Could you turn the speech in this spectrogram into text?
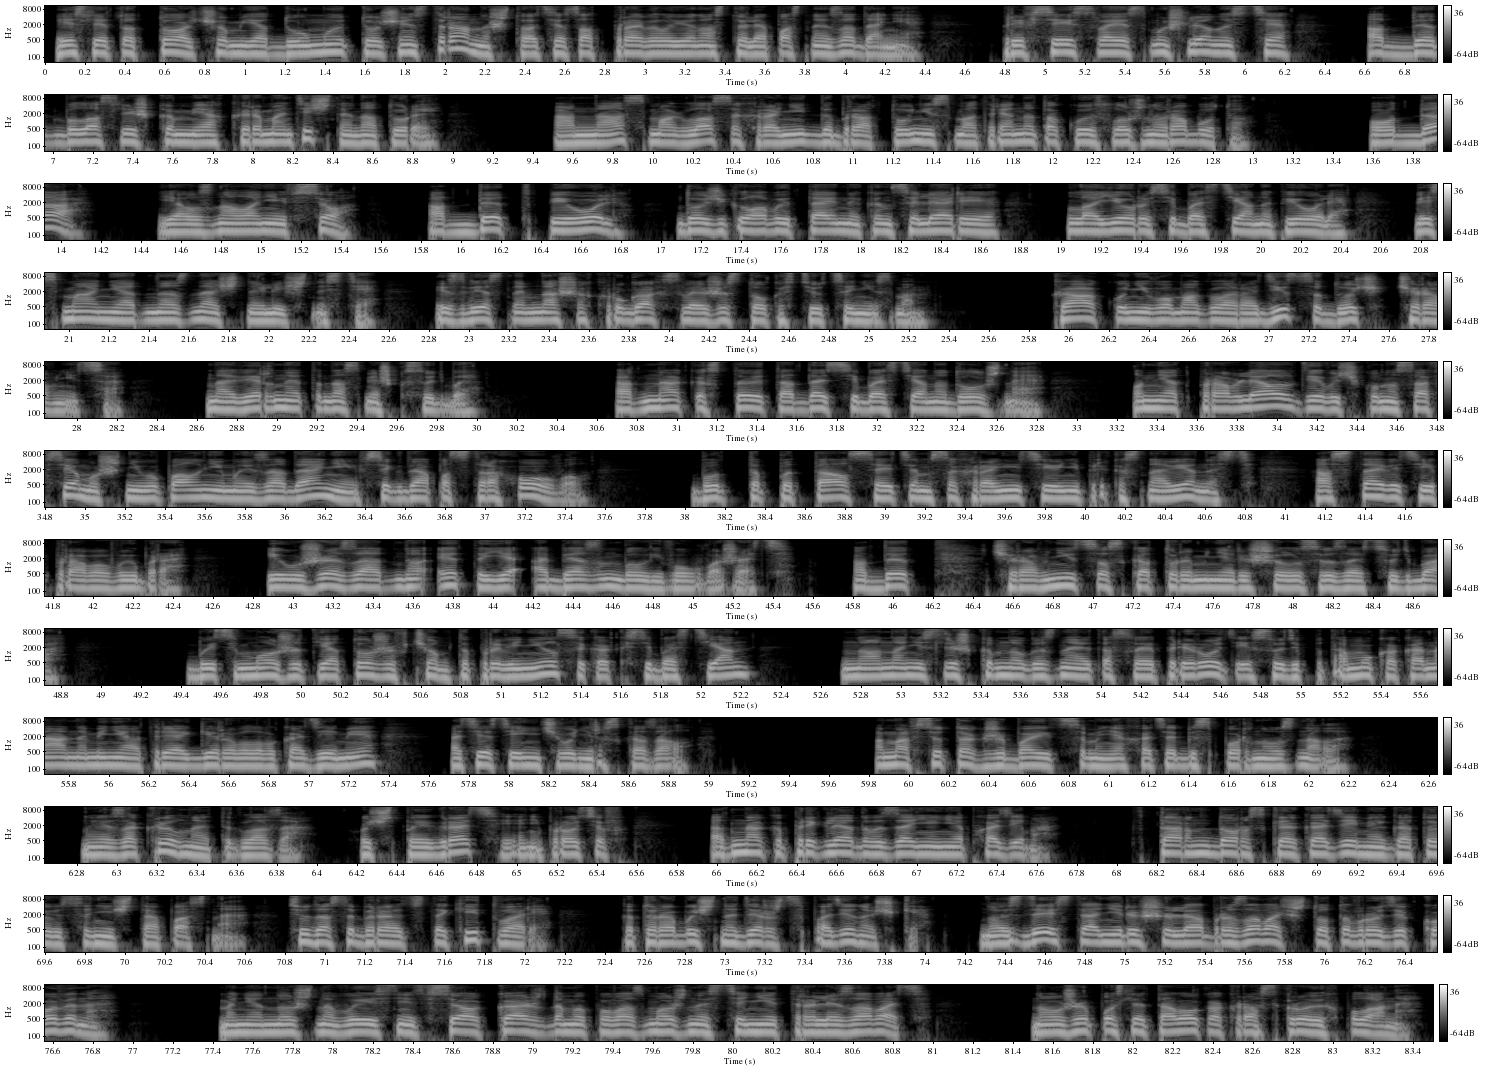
Если это то, о чем я думаю, то очень странно, что отец отправил ее на столь опасное задание. При всей своей смышленности Аддет была слишком мягкой и романтичной натурой — она смогла сохранить доброту, несмотря на такую сложную работу. О да, я узнал о ней все. Адет Пиоль, дочь главы тайной канцелярии Лайора Себастьяна Пиоля, весьма неоднозначной личности, известной в наших кругах своей жестокостью и цинизмом. Как у него могла родиться дочь-чаровница? Наверное, это насмешка судьбы. Однако стоит отдать Себастьяну должное. Он не отправлял девочку на совсем уж невыполнимые задания всегда подстраховывал — будто пытался этим сохранить ее неприкосновенность, оставить ей право выбора. И уже заодно это я обязан был его уважать. Адет — чаровница, с которой меня решила связать судьба. Быть может, я тоже в чем-то провинился, как Себастьян, но она не слишком много знает о своей природе, и судя по тому, как она на меня отреагировала в академии, отец ей ничего не рассказал. Она все так же боится меня, хотя бесспорно узнала. Но я закрыл на это глаза. Хочет поиграть, я не против. Однако приглядывать за ней необходимо. В Тарндорской академии готовится нечто опасное. Сюда собираются такие твари, которые обычно держатся поодиночке. Но здесь-то они решили образовать что-то вроде Ковина. Мне нужно выяснить все о каждом и по возможности нейтрализовать, но уже после того, как раскрою их планы.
